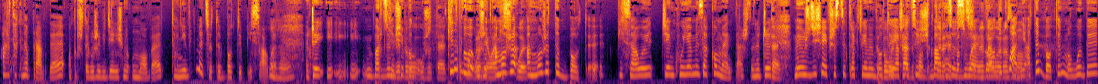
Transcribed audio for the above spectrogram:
Ale tak naprawdę, oprócz tego, że widzieliśmy umowę, to nie wiemy, co te boty pisały. Mhm. Znaczy, i, i bardzo Kiedy mi się były pod... użyte? Kiedy były użyte? A może, a może te boty pisały dziękujemy za komentarz. Znaczy, tak. my już dzisiaj wszyscy traktujemy to boty jako coś bardzo złego. Dokładnie, rozmowy. a te boty mogłyby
